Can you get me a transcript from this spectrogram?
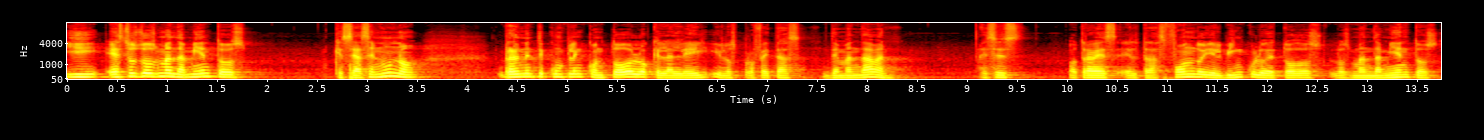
Y estos dos mandamientos que se hacen uno, realmente cumplen con todo lo que la ley y los profetas demandaban. Ese es otra vez el trasfondo y el vínculo de todos los mandamientos.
